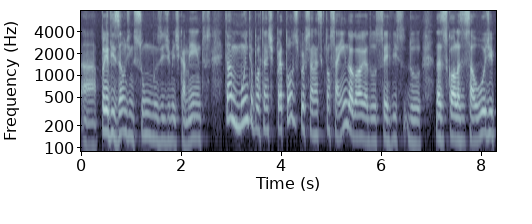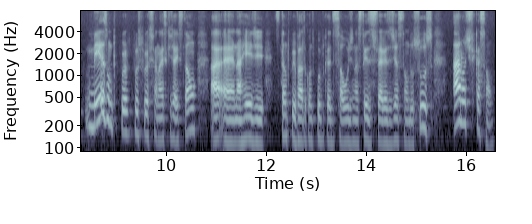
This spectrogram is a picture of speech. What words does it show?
a, previsão de insumos e de medicamentos. Então é muito importante para todos os profissionais que estão saindo agora do serviço do, das escolas de saúde, mesmo para os profissionais que já estão a, é, na rede, tanto privada quanto pública de saúde, nas três esferas de gestão do SUS, a notificação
